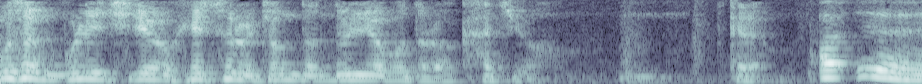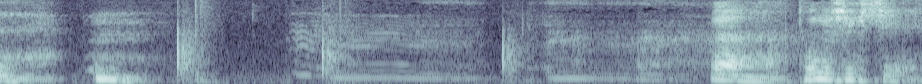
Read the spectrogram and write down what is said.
우선 물리치료 횟수를 좀 더 늘려보도록 하죠. 음, 그럼. 아, 예. 아, 동식 씨.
